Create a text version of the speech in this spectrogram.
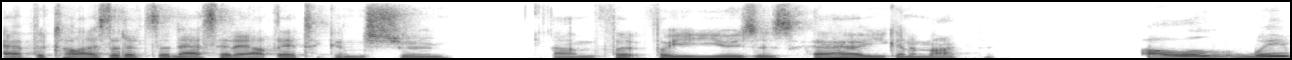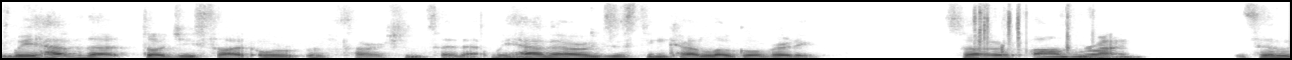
advertise that it's an asset out there to consume um, for for your users. How, how are you going to market it? Oh well, we we have that dodgy site, or or sorry, I shouldn't say that. We have our existing catalog already. So um, Right. So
